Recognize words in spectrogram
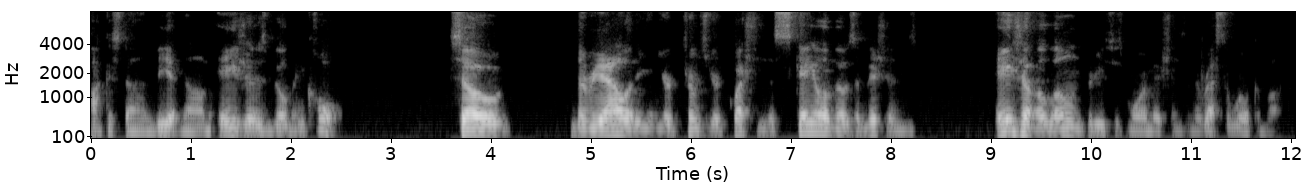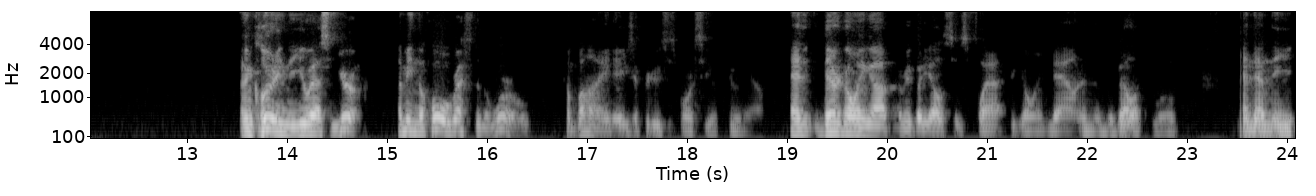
pakistan vietnam asia is building coal so the reality in your terms of your question the scale of those emissions asia alone produces more emissions than the rest of the world combined including the us and europe I mean, the whole rest of the world combined, Asia produces more CO2 now. And they're going up, everybody else is flat to going down in the developed world. And then the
